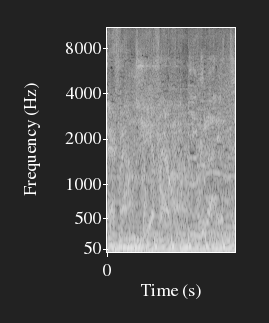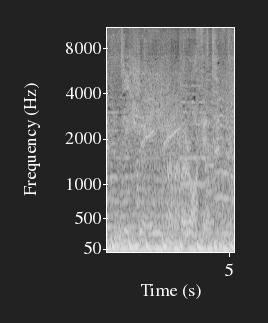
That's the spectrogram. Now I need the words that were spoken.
GFM. GFM. Играет диджей Профит.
